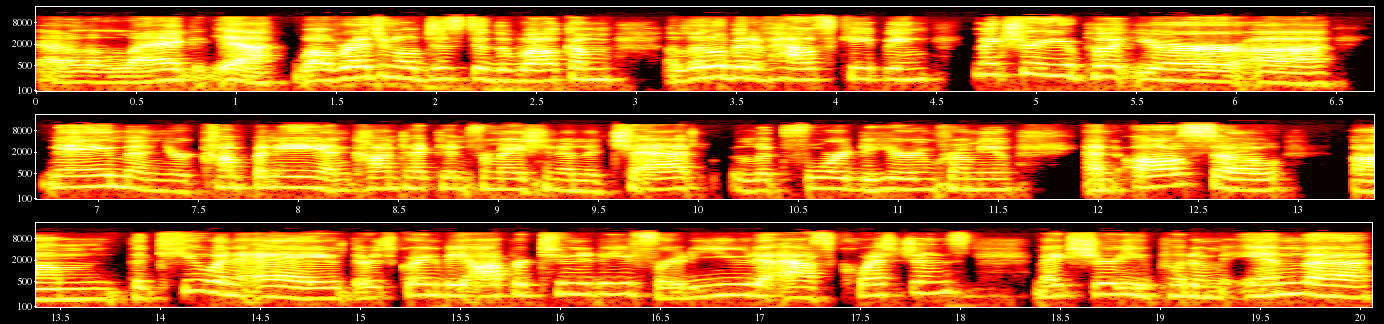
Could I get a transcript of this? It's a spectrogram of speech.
Got a little lag. Yeah. Well, Reginald just did the welcome, a little bit of housekeeping. Make sure you put your uh, name and your company and contact information in the chat. We look forward to hearing from you. And also um, the Q&A, there's going to be opportunity for you to ask questions. Make sure you put them in the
